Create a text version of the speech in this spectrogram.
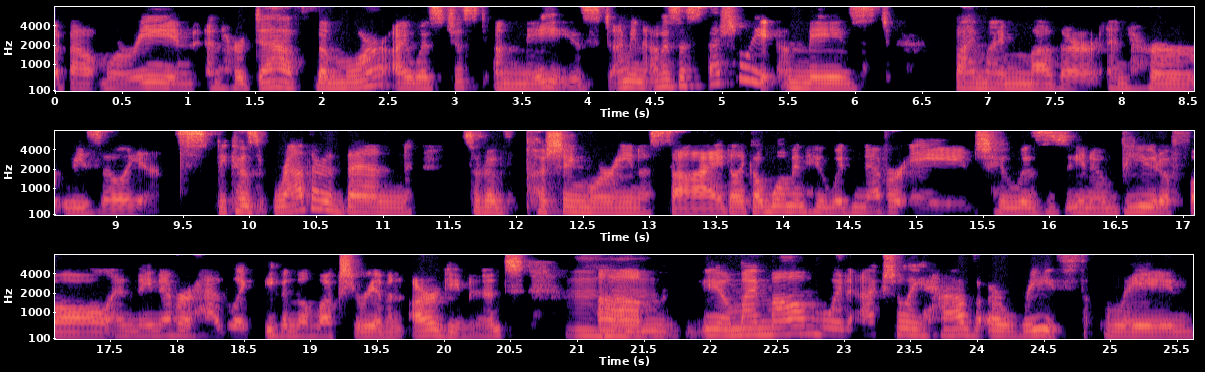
about Maureen and her death, the more I was just amazed. I mean, I was especially amazed by my mother and her resilience because rather than sort of pushing Maureen aside, like a woman who would never age, who was, you know, beautiful, and they never had like even the luxury of an argument. Mm-hmm. Um, you know, my mom would actually have a wreath laid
